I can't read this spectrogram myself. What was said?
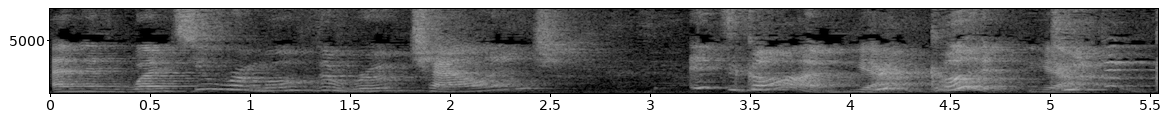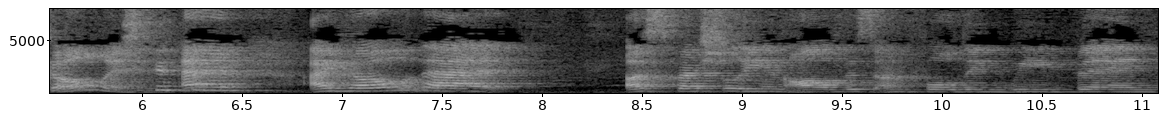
And then once you remove the root challenge, it's gone. Yeah. You're good. Yeah. Keep it going. and I know that especially in all this unfolding, we've been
